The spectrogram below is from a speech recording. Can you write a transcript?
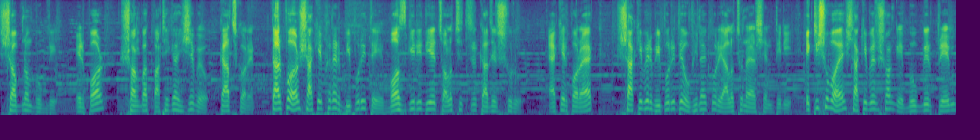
শবনম বুবলি। এরপর সংবাদ পাঠিকা হিসেবেও কাজ করেন। তারপর শাকিব খানের বিপরীতে বসগিরি দিয়ে চলচ্চিত্রের কাজের শুরু। একের পর এক সাকিবের বিপরীতে অভিনয় করে আলোচনায় আসেন তিনি। একটি সময় সাকিবের সঙ্গে বুবলির প্রেম,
